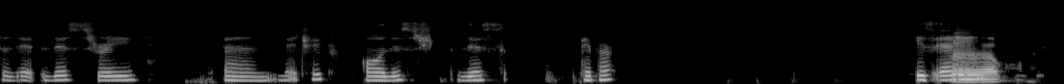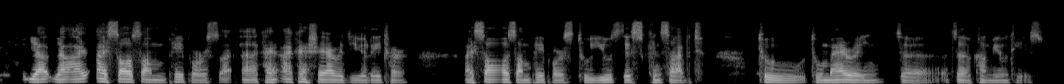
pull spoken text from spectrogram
the, this three um, metric or this, this paper? Is any, Uh, yeah, yeah, I, I saw some papers. I, I can I can share with you later. I saw some papers to use this concept to to marrying the the communities.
